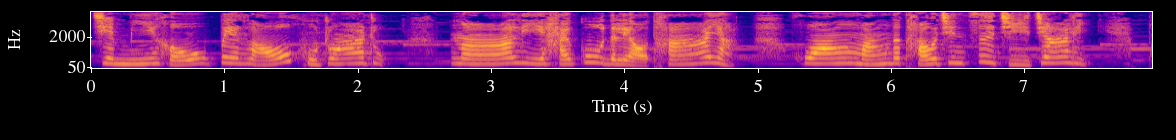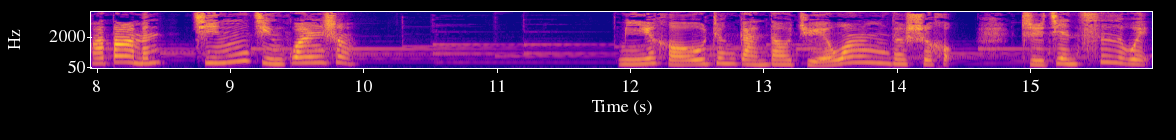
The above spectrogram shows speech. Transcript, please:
见猕猴被老虎抓住，哪里还顾得了他呀？慌忙的逃进自己家里，把大门紧紧关上。猕猴正感到绝望的时候，只见刺猬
